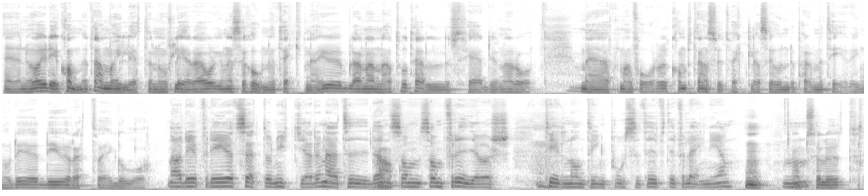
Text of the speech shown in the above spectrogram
Eh, nu har ju det kommit den möjligheten och flera organisationer tecknar ju bland annat hotellkedjorna då mm. med att man får kompetensutveckla sig under permittering och det, det är ju rätt väg att gå. Ja, det, för det är ju ett sätt att nyttja den här tiden ja. som, som frigörs till någonting positivt i förlängningen. Mm, mm. Absolut.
